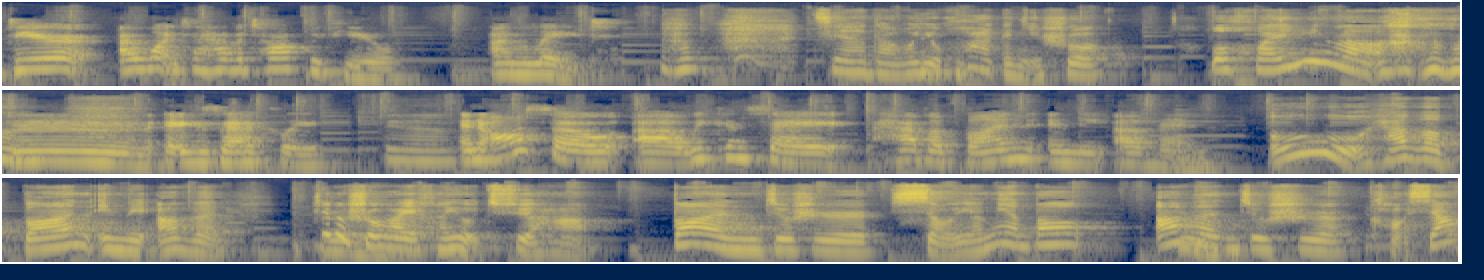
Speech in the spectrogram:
Dear, I want to have a talk with you. I'm late. 亲爱的，我有话跟你说，我怀孕了。 mm, exactly. 对啊。 And also, uh, we can say, have a bun in the oven. Oh, have a bun in the oven。 这个说法也很有趣哈。Bun 就是小圆面包，oven 就是烤箱，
